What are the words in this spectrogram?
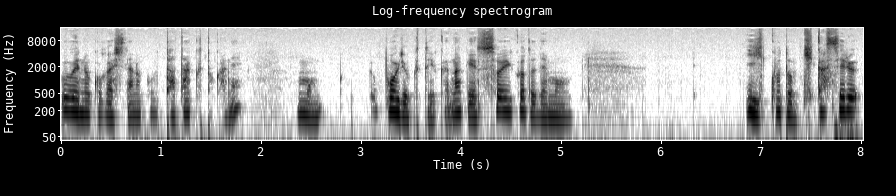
上の子が下の子を叩くとかねもう暴力というかなんかそういうことでもういいことを聞かせる。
